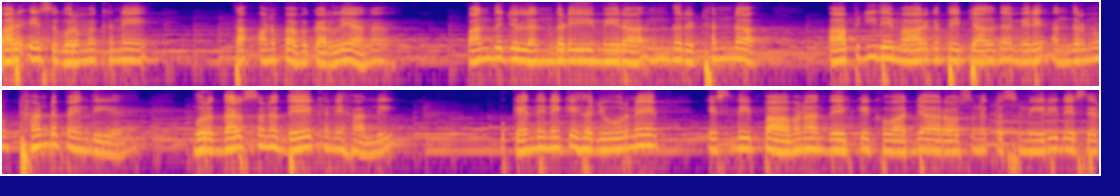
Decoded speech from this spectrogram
ਪਰ ਇਸ ਗੁਰਮੁਖ ਨੇ ਤਾਂ ਅਨੁਭਵ ਕਰ ਲਿਆ ਨਾ। ਪੰਦ ਜੁਲੰਦੜੀ ਮੇਰਾ ਅੰਦਰ ਠੰਡਾ ਆਪ ਜੀ ਦੇ ਮਾਰਗ ਤੇ ਚੱਲਦਾ ਮੇਰੇ ਅੰਦਰ ਨੂੰ ਠੰਡ ਪੈਂਦੀ ਹੈ। ਗੁਰਦਰਸ਼ਨ ਦੇਖ ਨਿਹਾਲੀ। ਉਹ ਕਹਿੰਦੇ ਨੇ ਕਿ ਹਜੂਰ ਨੇ ਇਸ ਦੀ ਭਾਵਨਾ ਦੇਖ ਕੇ ਖਵਾਜਾ ਰੌਸ਼ਨ ਕਸ਼ਮੀਰੀ ਦੇ ਸਿਰ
